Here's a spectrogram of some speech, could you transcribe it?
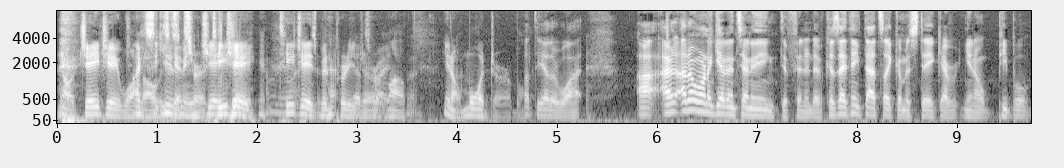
no, J.J. Watt always Excuse gets me, hurt. JJ. T.J. T.J.'s been pretty durable. right. Well, you know, more durable. About the other Watt. Uh, I, I don't want to get into anything definitive because I think that's like a mistake. Every, you know, people.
